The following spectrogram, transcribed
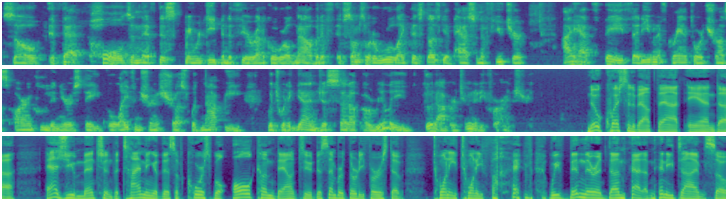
So if that holds, and if this, I mean, we're deep into theoretical world now, but if, if some sort of rule like this does get passed in the future, I have faith that even if grantor trusts are included in your estate, the life insurance trust would not be, which would again just set up a really good opportunity for our industry. No question about that. And, uh, as you mentioned, the timing of this, of course, will all come down to December 31st of 2025. We've been there and done that many times, so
